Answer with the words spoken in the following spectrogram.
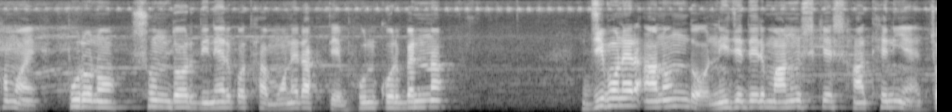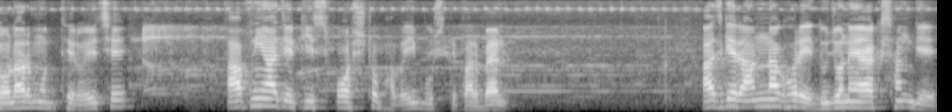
সময় পুরনো সুন্দর দিনের কথা মনে রাখতে ভুল করবেন না। জীবনের আনন্দ নিজেদের মানুষকে সাথে নিয়ে চলার মধ্যে রয়েছে। আপনি আজ এটি স্পষ্টভাবেই বুঝতে পারবেন। আজকে রান্নাঘরে দুজনে একসঙ্গে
